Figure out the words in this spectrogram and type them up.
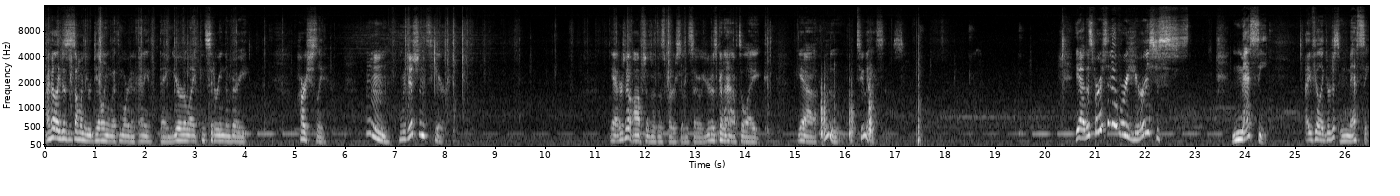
I feel like this is someone you're dealing with more than anything. You're like considering them very harshly. Hmm, magician's here. Yeah, there's no options with this person, so you're just gonna have to like, yeah, ooh, two aces. Yeah, this person over here is just messy. I feel like they're just messy.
